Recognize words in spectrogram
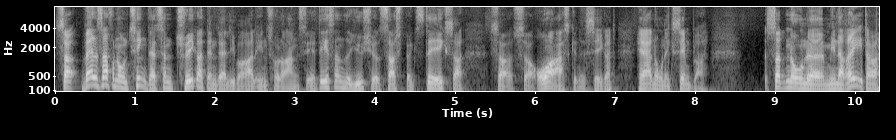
Så hvad er det så for nogle ting, der sådan trigger den der liberale intolerance? Ja, det er sådan the usual suspects. Det er ikke så, så, så overraskende sikkert. Her er nogle eksempler. Sådan nogle øh, minareter,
